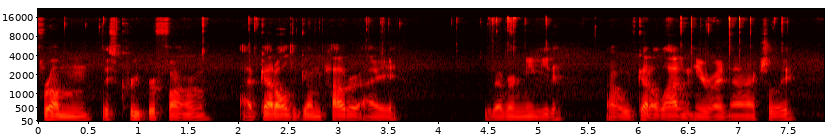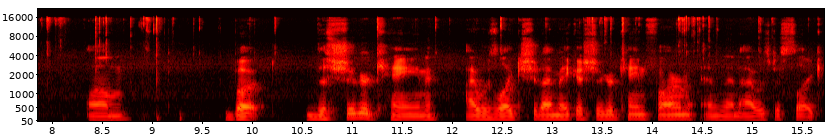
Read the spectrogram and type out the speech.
from this creeper farm. I've got all the gunpowder I would ever need. Oh, we've got a lot in here right now, actually. Um, but the sugar cane I was like, should I make a sugarcane farm? And then I was just like,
